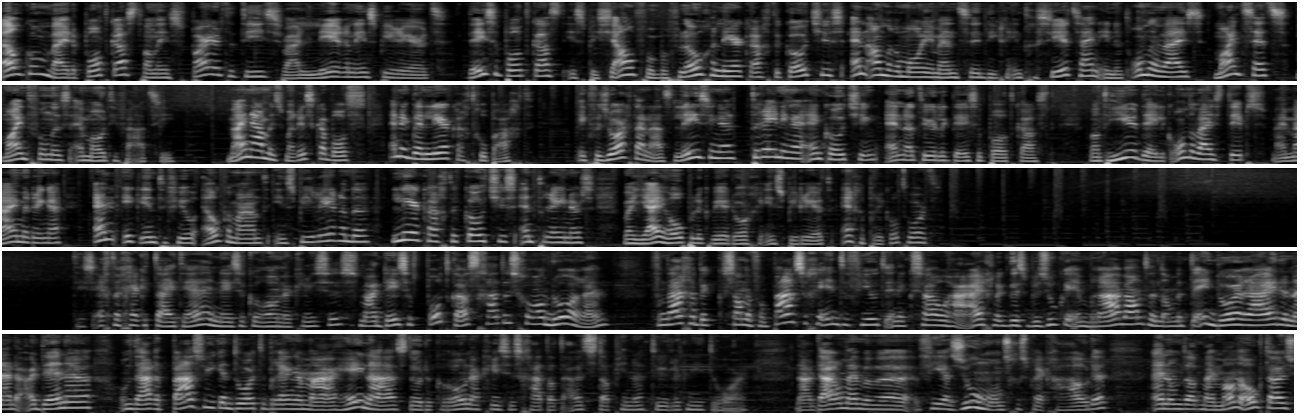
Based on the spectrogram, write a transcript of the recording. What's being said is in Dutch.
Welkom bij de podcast van Inspire to Teach, waar leren inspireert. Deze podcast is speciaal voor bevlogen leerkrachten, coaches en andere mooie mensen die geïnteresseerd zijn in het onderwijs, mindsets, mindfulness en motivatie. Mijn naam is Mariska Bos en ik ben leerkracht groep 8. Ik verzorg daarnaast lezingen, trainingen en coaching en natuurlijk deze podcast. Want hier deel ik onderwijstips, mijn mijmeringen en ik interview elke maand inspirerende leerkrachten, coaches en trainers waar jij hopelijk weer door geïnspireerd en geprikkeld wordt. Het is echt een gekke tijd hè, in deze coronacrisis, maar deze podcast gaat dus gewoon door hè. Vandaag heb ik Sanne van Pasen geïnterviewd en ik zou haar eigenlijk dus bezoeken in Brabant en dan meteen doorrijden naar de Ardennen om daar het paasweekend door te brengen. Maar helaas, door de coronacrisis gaat dat uitstapje natuurlijk niet door. Nou, daarom hebben we via Zoom ons gesprek gehouden. En omdat mijn man ook thuis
